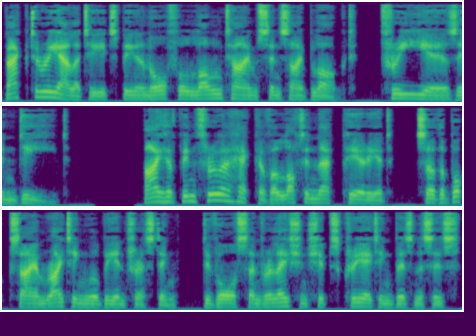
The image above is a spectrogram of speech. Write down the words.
Back to reality it's been an awful long time since I blogged, three years indeed. I have been through a heck of a lot in that period, so the books I am writing will be interesting, divorce and relationships creating businesses,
